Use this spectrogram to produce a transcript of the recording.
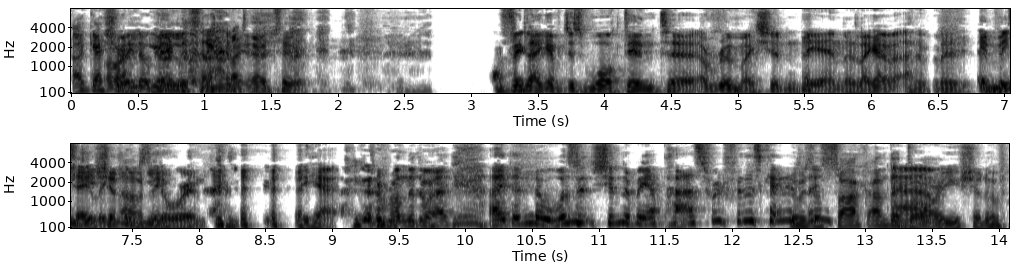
I guess you're, right, okay. you're listening right now too. I feel like I've just walked into a room I shouldn't be in. Like I, I'm going to immediately Invitation close the door only. and yeah, I'm going to run the door. I, I didn't know. Was it? Shouldn't there be a password for this kind of thing? There was thing? a sock on the door. Um, You should have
